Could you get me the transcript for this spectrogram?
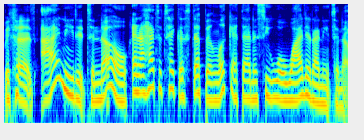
because I needed to know. And I had to take a step and look at that and see, well, why did I need to know?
